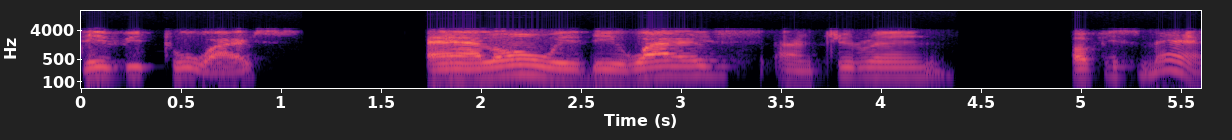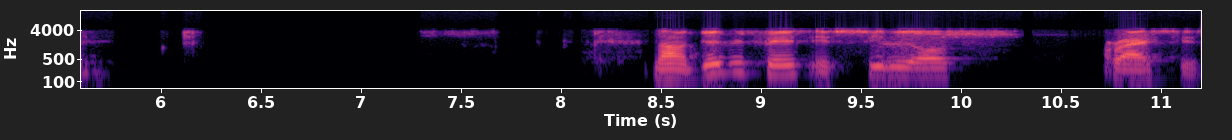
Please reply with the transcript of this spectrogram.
David two wives, and along with the wives and children of his men. Now, David faced a serious crisis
